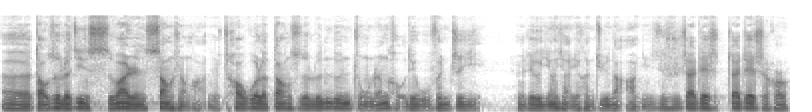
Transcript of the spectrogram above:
呃导致了近十万人丧生啊，就超过了当时伦敦总人口的五分之一，所以这个影响也很巨大啊。也就是在这在这时候，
